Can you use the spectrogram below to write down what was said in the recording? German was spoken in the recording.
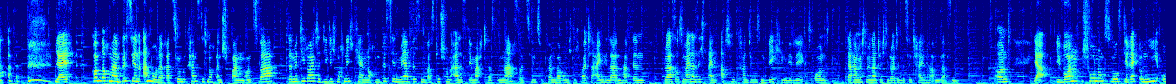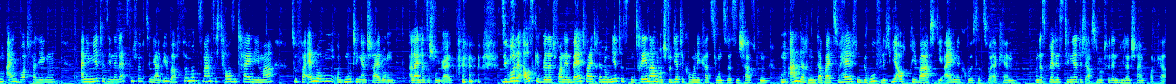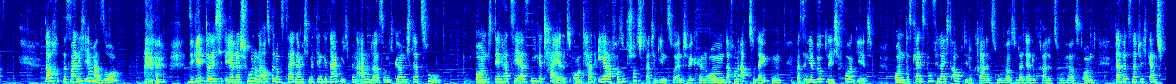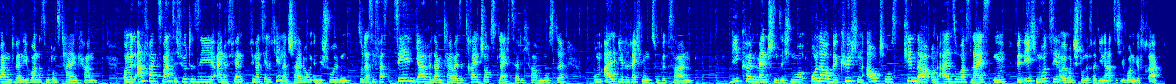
ja, jetzt komm doch mal ein bisschen an Moderation. Du kannst dich noch entspannen. Und zwar, damit die Leute, die dich noch nicht kennen, noch ein bisschen mehr wissen, was du schon alles gemacht hast, um nachvollziehen zu können, warum ich dich heute eingeladen habe. Denn du hast aus meiner Sicht einen absolut grandiosen Weg hingelegt und daran möchten wir natürlich die Leute ein bisschen teilhaben lassen. Und ja, Yvonne, schonungslos, direkt und nie um ein Wort verlegen, animierte sie in den letzten 15 Jahren über 25.000 Teilnehmer zu Veränderungen und mutigen Entscheidungen. Allein das ist schon geil. sie wurde ausgebildet von den weltweit renommiertesten Trainern und studierte Kommunikationswissenschaften, um anderen dabei zu helfen, beruflich wie auch privat die eigene Größe zu erkennen. Und das prädestiniert dich absolut für den Heal and Shine Podcast. Doch das war nicht immer so. Sie geht durch ihre Schul- und Ausbildungszeit nämlich mit dem Gedanken, ich bin anders und ich gehöre nicht dazu. Und den hat sie erst nie geteilt und hat eher versucht, Schutzstrategien zu entwickeln, um davon abzulenken, was in ihr wirklich vorgeht. Und das kennst du vielleicht auch, die du gerade zuhörst oder der du gerade zuhörst. Und da wird es natürlich ganz spannend, wenn Yvonne das mit uns teilen kann. Und mit Anfang 20 führte sie eine finanzielle Fehlentscheidung in die Schulden, sodass sie fast zehn Jahre lang teilweise drei Jobs gleichzeitig haben musste, um all ihre Rechnungen zu bezahlen. Wie können Menschen sich nur Urlaube, Küchen, Autos, Kinder und all sowas leisten, wenn ich nur 10 Euro die Stunde verdiene, hat sich Yvonne gefragt.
